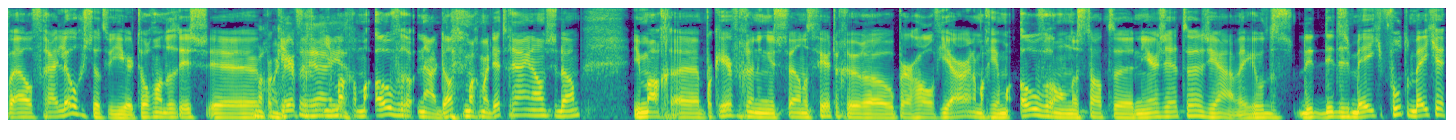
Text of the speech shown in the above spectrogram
wel, vrij logisch dat we hier, toch? Want het is uh, parkeervergunning. Je mag hem overal. Nou, dat je mag maar 30 rijden in Amsterdam. Je mag uh, parkeervergunning is 240 euro per half jaar. Dan mag je hem overal in de stad uh, neerzetten. Dus ja, weet je, dit, dit is een beetje, voelt een beetje.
